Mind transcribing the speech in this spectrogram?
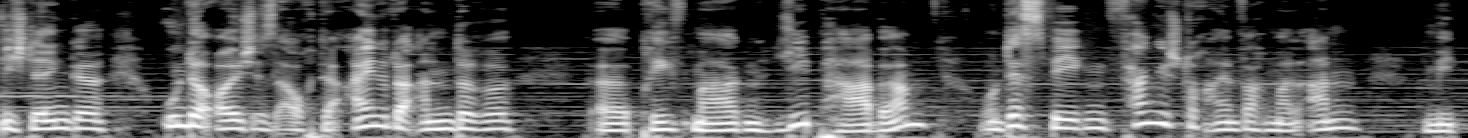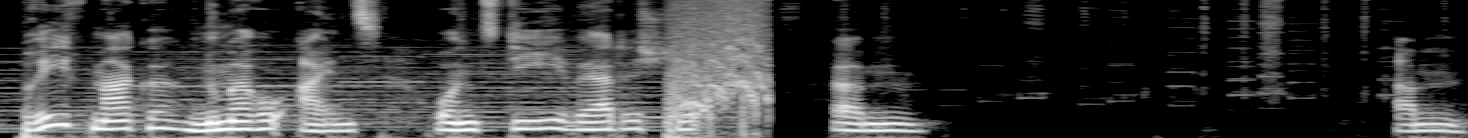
Ich denke, unter euch ist auch der ein oder andere äh, Briefmarkenliebhaber und deswegen fange ich doch einfach mal an mit Briefmarke Nummer 1 und die werde ich hier, ähm, ähm,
